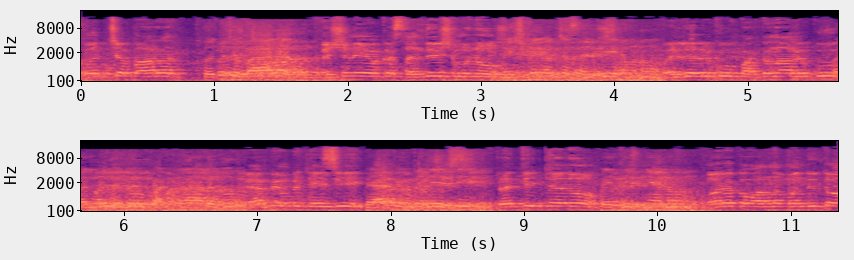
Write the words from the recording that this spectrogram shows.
స్వచ్ఛ భారత్ స్వచ్ఛ భారత్ మిషన్ యొక్క సందేశమును కృష్ణ యొక్క సందేహమును పల్లెలకు పట్టణాలకు పట్టణాలకు వ్యాపింపజేసి ప్రతిజ్ఞను మరొక వంద మందితో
